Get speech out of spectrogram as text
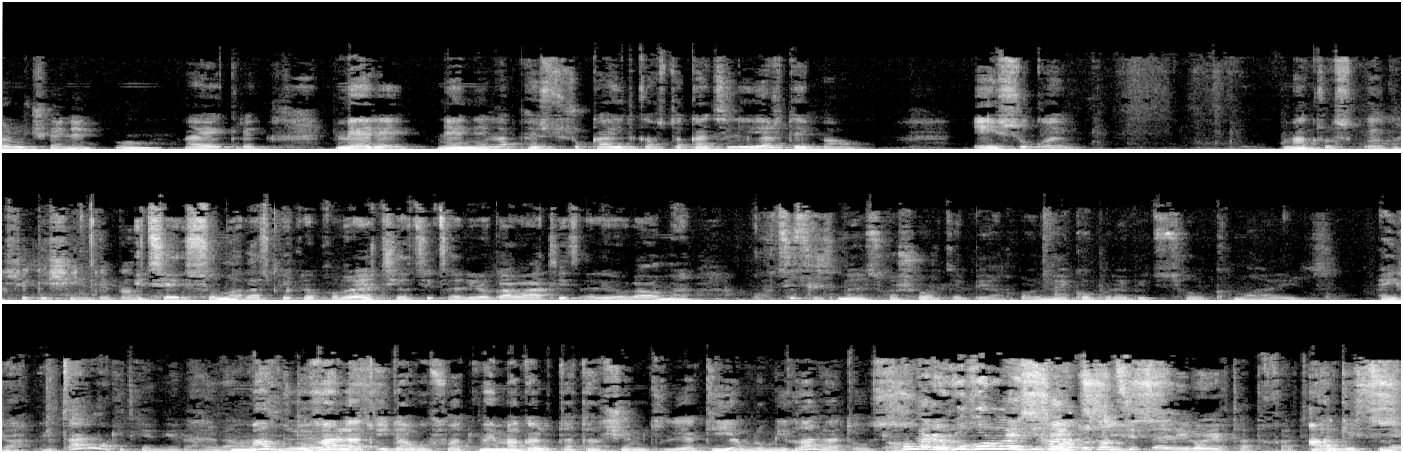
არ უჩვენენ. აი ეგრე. მე ნენელა ფესს რო გაიდგავს და გაძლიერდება, ის უკვე მაგროს ყველა შეგეშინდება. იცი, სულ მაგას ფიქრობ ხოლმე 1-20 წელი რო გავა, 10 წელი რო გავა, მაგრამ 20 წელს მე სხვა შორდებიან ხოლმე, მეგობრებიც, ცოლ-ქმარიც. აი რა, მე წარმოგიდგენია რა, უნდა მაგ ღალატი დავუშვათ, მე მაგალითად არ შემიძლია გიამ რომ იღალატოს. ხო, მაგრამ როგორ უნდა იღალატოს 20 წელი რო ერთად ხართ, მაგის მე.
